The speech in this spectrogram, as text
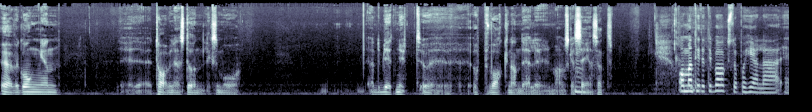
övergången eh, tar väl en stund liksom och ja, det blir ett nytt uh, uppvaknande eller vad man ska Mm. säga. Så att, Om man tittar tillbaks då på hela eh,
